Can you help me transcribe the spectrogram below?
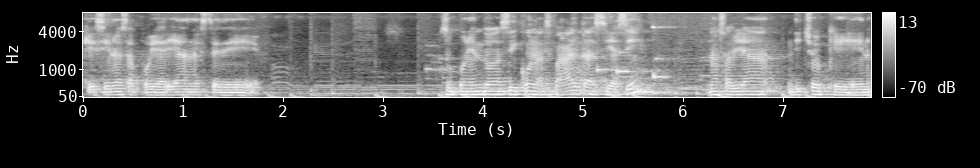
que sí nos apoyarían este de suponiendo así con las faltas y así nos había dicho que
